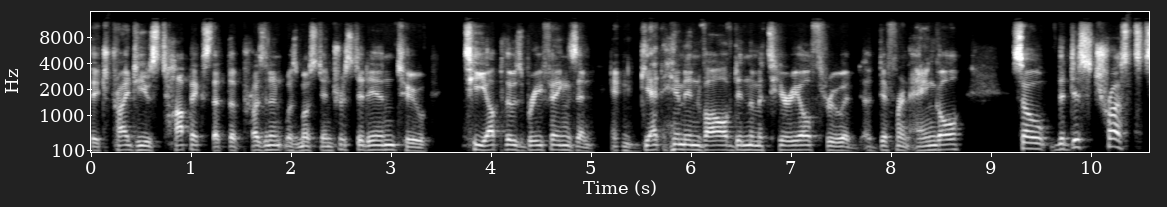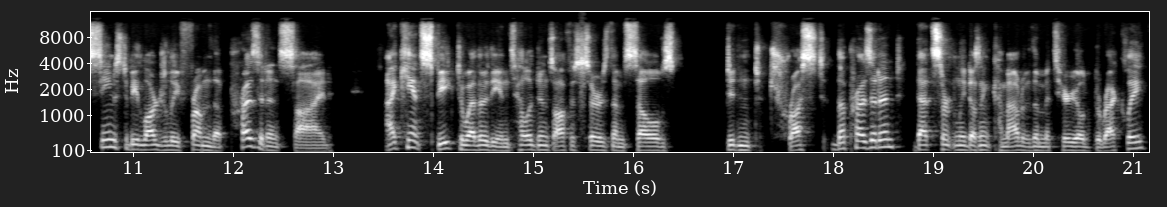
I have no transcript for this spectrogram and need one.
They tried to use topics that the president was most interested in to tee up those briefings and, and get him involved in the material through a, a different angle. So the distrust seems to be largely from the president's side. I can't speak to whether the intelligence officers themselves didn't trust the president. That certainly doesn't come out of the material directly.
